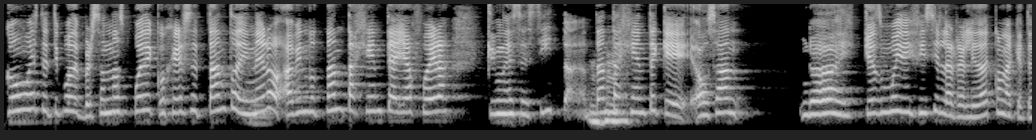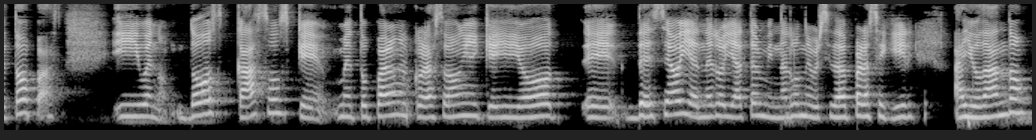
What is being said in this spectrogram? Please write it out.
cómo este tipo de personas puede cogerse tanto dinero habiendo tanta gente allá afuera que necesita, tanta gente que, o sea, ay, que es muy difícil la realidad con la que te topas. Y bueno, dos casos que me toparon el corazón y que yo eh, deseo y anhelo ya terminar la universidad para seguir ayudando.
